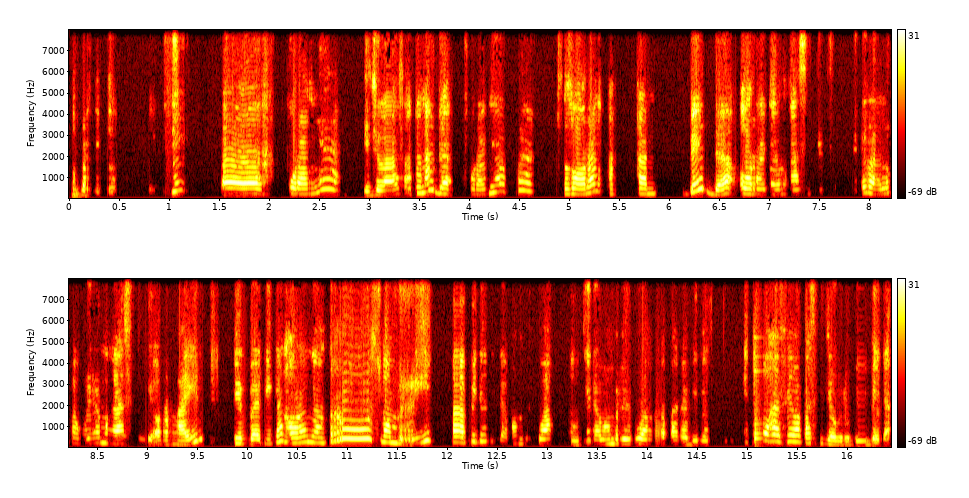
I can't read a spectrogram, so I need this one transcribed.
seperti itu jadi uh, kurangnya ya jelas akan ada kurangnya apa seseorang akan beda orang yang mengasihi lalu kemudian mengasihi orang lain dibandingkan orang yang terus memberi tapi dia tidak memberi waktu tidak memberi ruang kepada diri itu hasilnya pasti jauh lebih beda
